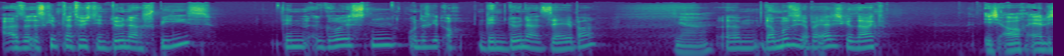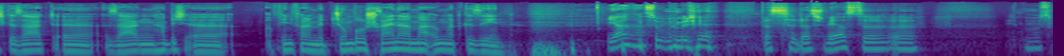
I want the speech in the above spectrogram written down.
Also es gibt natürlich den Döner Spieß, den größten, und es gibt auch den Döner selber. Ja. Ähm, da muss ich aber ehrlich gesagt, Ich auch ehrlich gesagt äh, sagen, habe ich äh, auf jeden Fall mit Jumbo Schreiner mal irgendwas gesehen. ja, hast du mit das, das schwerste. Äh, ich muss,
